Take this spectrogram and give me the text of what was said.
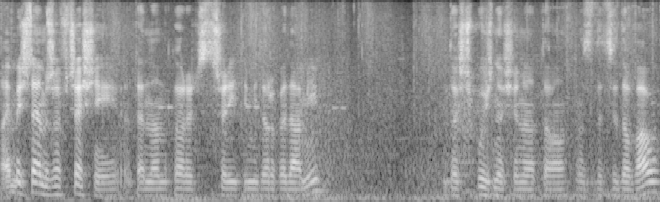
No i myślałem, że wcześniej ten Anchorage strzeli tymi torpedami. Dość późno się na to zdecydował.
